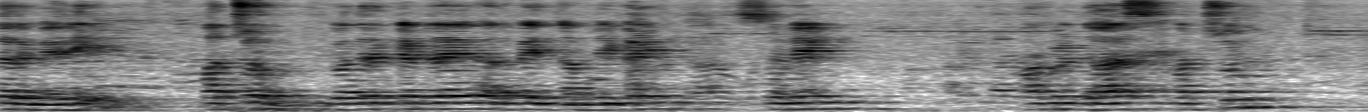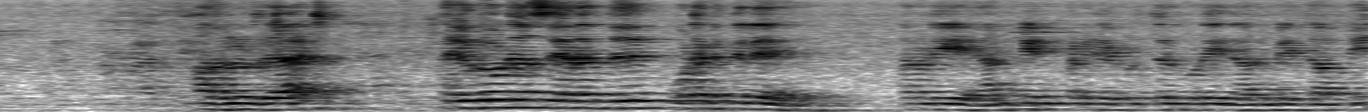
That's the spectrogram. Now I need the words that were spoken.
சகோதரி மற்றும் இங்கு வந்திருக்கின்ற அருமை தம்பிகள் சுனில் அருள்தாஸ் மற்றும் அருள்ராஜ் இவரோடு சேர்ந்து ஊடகத்திலே தன்னுடைய அன்பின் பணியை கொடுத்திருக்கூடிய இந்த அருமை தம்பி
